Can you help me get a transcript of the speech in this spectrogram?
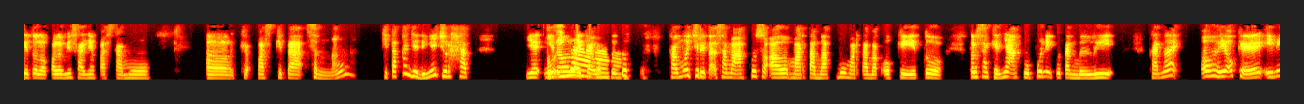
gitu loh kalau misalnya pas kamu eh, ke- pas kita seneng kita kan jadinya curhat. Ya you Oh know like kayak iya, waktu itu kamu cerita sama aku soal martabakmu martabak oke itu. Terus akhirnya aku pun ikutan beli. Karena oh ya oke ini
